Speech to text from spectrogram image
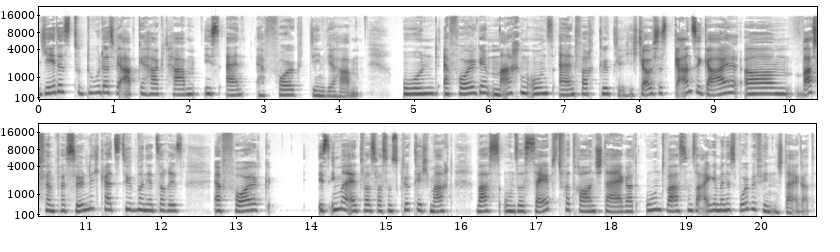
jedes To-Do, das wir abgehakt haben, ist ein Erfolg, den wir haben. Und Erfolge machen uns einfach glücklich. Ich glaube, es ist ganz egal, ähm, was für ein Persönlichkeitstyp man jetzt auch ist. Erfolg ist immer etwas, was uns glücklich macht, was unser Selbstvertrauen steigert und was unser allgemeines Wohlbefinden steigert.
